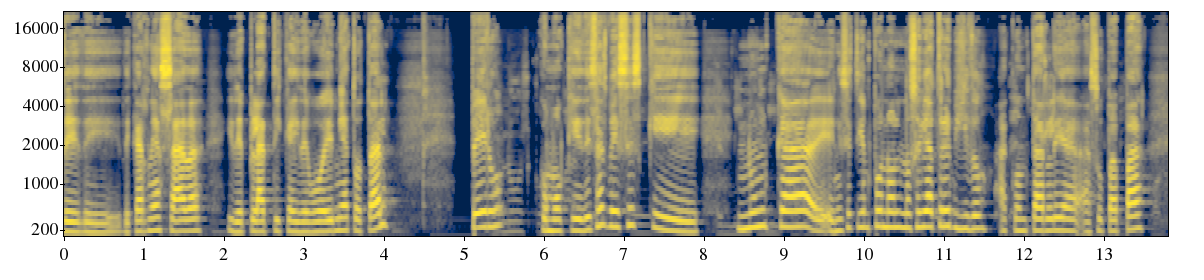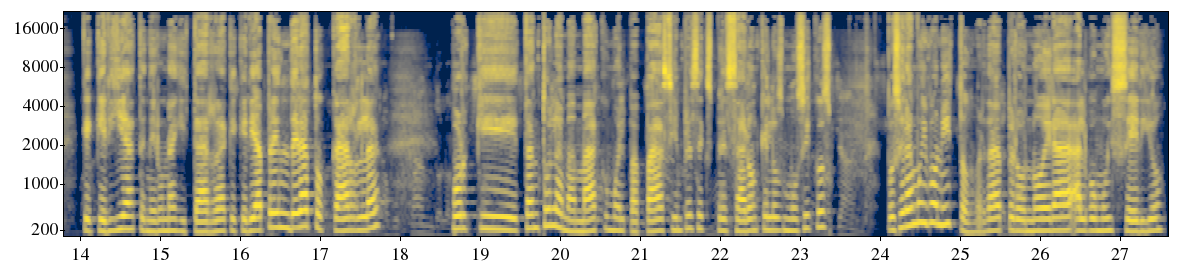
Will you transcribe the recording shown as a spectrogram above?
de, carne asada y de plática y de bohemia total. Pero como que de esas veces que nunca en ese tiempo no, se había atrevido a contarle a su papá que quería tener una guitarra, que quería aprender a tocarla porque tanto la mamá como el papá siempre se expresaron que los músicos, pues era muy bonito, ¿verdad? Pero no era algo muy serio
